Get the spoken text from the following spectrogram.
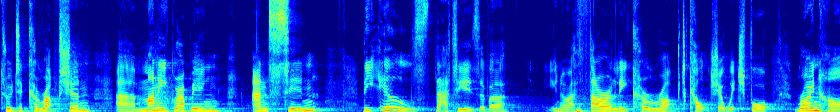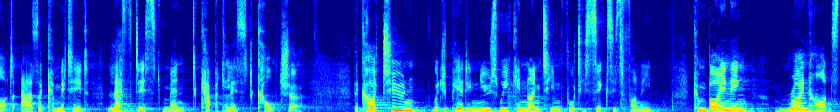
through to corruption, uh, money grabbing, and sin. The ills, that is, of a you know, a thoroughly corrupt culture, which for Reinhardt as a committed leftist, meant capitalist culture. The cartoon, which appeared in Newsweek in 1946, is funny, combining Reinhardt's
